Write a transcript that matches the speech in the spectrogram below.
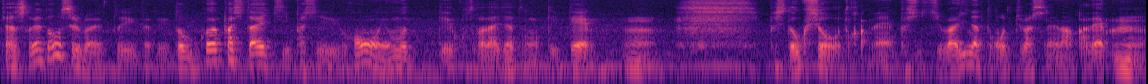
じゃあそれどうすればいいというかというと、僕はやっぱし第一、やっぱし本を読むっていうことが大事だと思っていて、うん。やっぱし読書とかね、やっぱし一番いいなと思ってますね、なんかね。うん。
